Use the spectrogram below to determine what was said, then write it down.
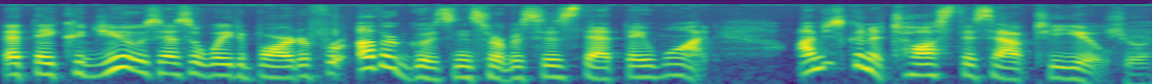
that they could use as a way to barter for other goods and services that they want. I'm just going to toss this out to you. Sure.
